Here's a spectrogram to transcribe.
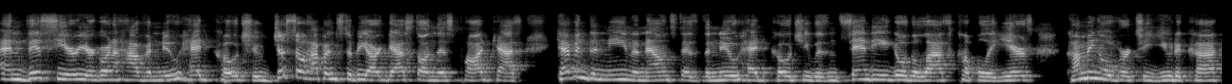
and this year, you're going to have a new head coach who just so happens to be our guest on this podcast. Kevin Dineen announced as the new head coach. He was in San Diego the last couple of years, coming over to Utica.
